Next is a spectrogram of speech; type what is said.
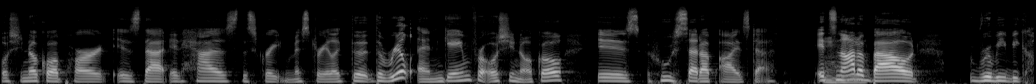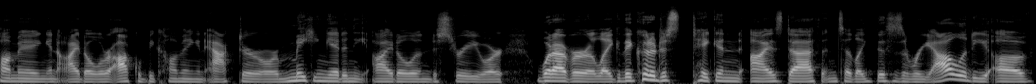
Oshi no Ko apart is that it has this great mystery. Like the the real end game for Oshi no Ko is who set up Ai's death. It's not about Ruby becoming an idol or Aqua becoming an actor or making it in the idol industry or whatever. Like they could have just taken Ai's death and said like this is a reality of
